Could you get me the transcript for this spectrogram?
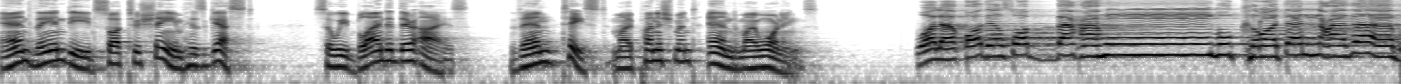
And they indeed sought to shame his guest. So we blinded their eyes. Then taste my punishment and my warnings. ولقد صبحهم بكره عذاب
